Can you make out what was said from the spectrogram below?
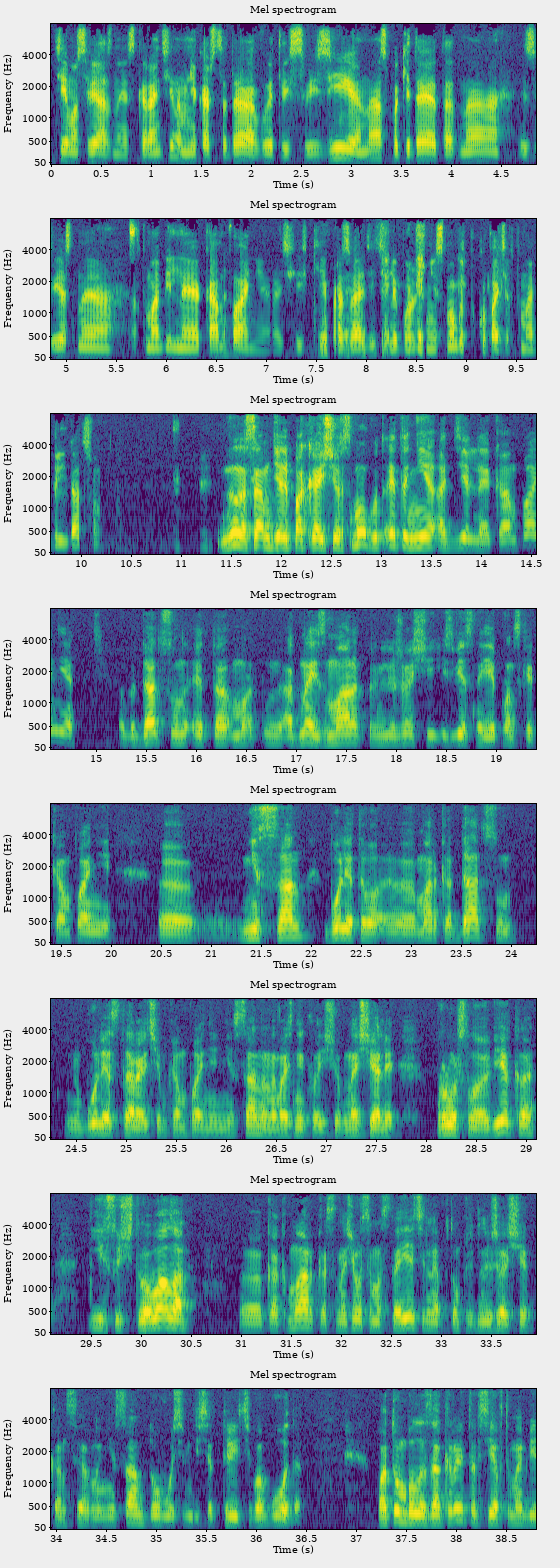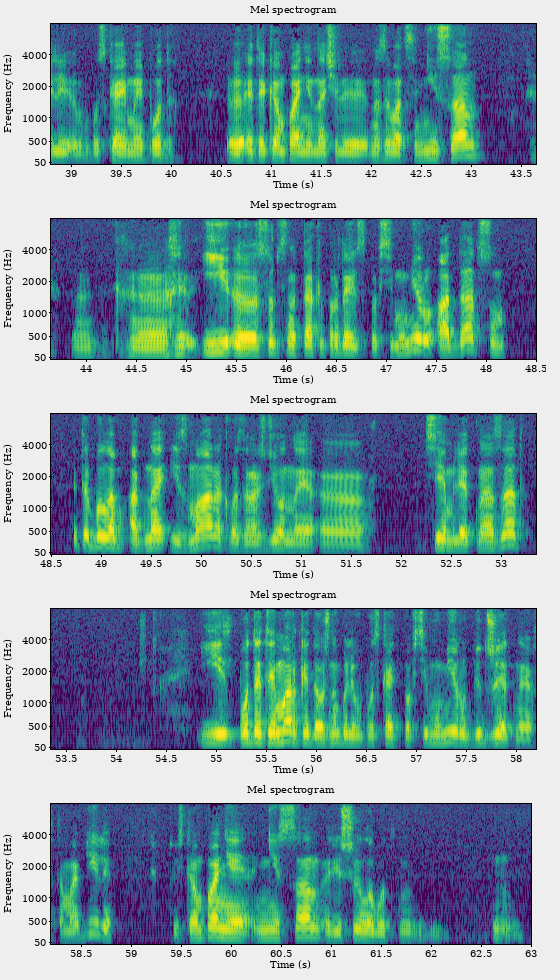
тема, связанная с карантином. Мне кажется, да, в этой связи нас покидает одна известная автомобильная компания. Российские производители больше не смогут покупать автомобиль Datsun. Ну, на самом деле, пока еще смогут. Это не отдельная компания. Datsun – это одна из марок, принадлежащей известной японской компании э, Nissan. Более того, э, марка Datsun более старая, чем компания Nissan. Она возникла еще в начале прошлого века и существовала э, как марка сначала самостоятельная, а потом принадлежащая концерну Nissan до 1983 года. Потом было закрыто, все автомобили, выпускаемые под Э, этой компании начали называться Nissan. Э, и, собственно, так и продаются по всему миру. А Datsun – это была одна из марок, возрожденная 7 лет назад. И под этой маркой должны были выпускать по всему миру бюджетные автомобили. То есть компания Nissan решила вот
